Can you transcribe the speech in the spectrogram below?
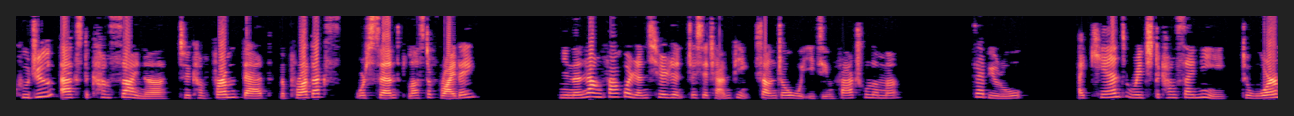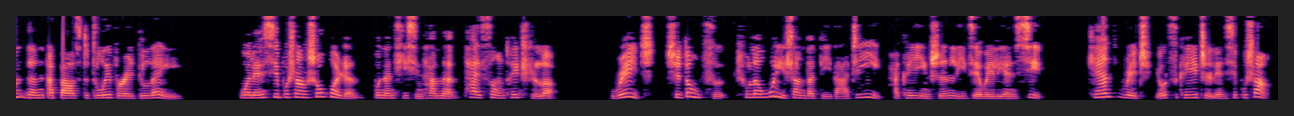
，Could you ask the consignor to confirm that the products were sent last Friday？你能让发货人确认这些产品上周五已经发出了吗？再比如，I can't reach the consignee。To warn them about the delivery delay，我联系不上收货人，不能提醒他们派送推迟了。Reach 是动词，除了物理上的抵达之意，还可以引申理解为联系。Can't reach 由此可以指联系不上。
